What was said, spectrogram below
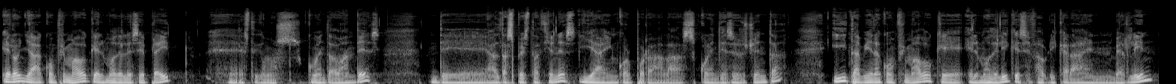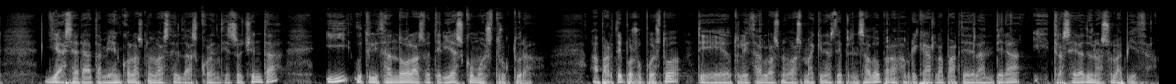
Elon ya ha confirmado que el Model S Plate eh, este que hemos comentado antes, de altas prestaciones, ya incorpora las 4680 y también ha confirmado que el Model I que se fabricará en Berlín ya se hará también con las nuevas celdas 4680 y utilizando las baterías como estructura. Aparte, por supuesto, de utilizar las nuevas máquinas de prensado para fabricar la parte delantera y trasera de una sola pieza.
